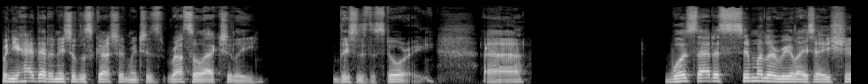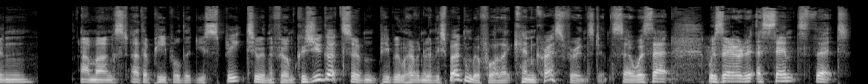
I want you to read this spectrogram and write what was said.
when you had that initial discussion, which is Russell actually, this is the story, uh, was that a similar realization amongst other people that you speak to in the film? Because you got some people who haven't really spoken before, like Ken Kress, for instance. So was that was there a sense that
